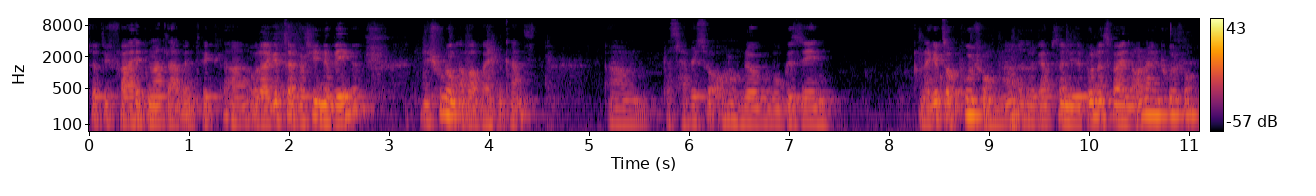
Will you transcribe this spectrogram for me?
Certified MATLAB-Entwickler. Oder gibt es ja verschiedene Wege, die Schulung abarbeiten kannst. Ähm, das habe ich so auch noch nirgendwo gesehen. Und da gibt es auch Prüfungen. Ne? Also gab es dann diese bundesweiten Online-Prüfungen.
